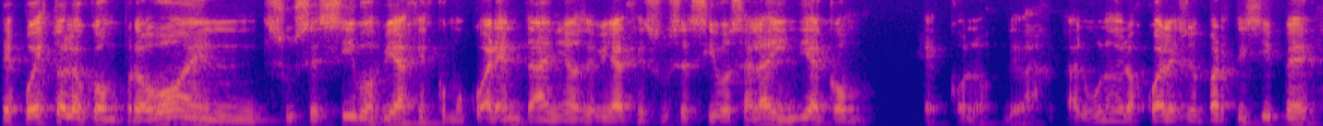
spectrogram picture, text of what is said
después esto lo comprobó en sucesivos viajes, como 40 años de viajes sucesivos a la India, con, eh, algunos de los cuales yo participé,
